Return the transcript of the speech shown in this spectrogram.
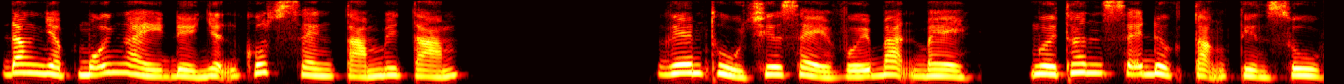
Đăng nhập mỗi ngày để nhận code Sen 88 Game thủ chia sẻ với bạn bè, người thân sẽ được tặng tiền xu.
